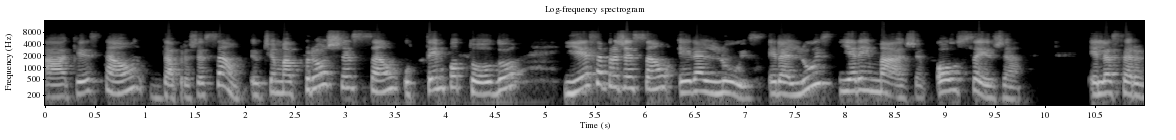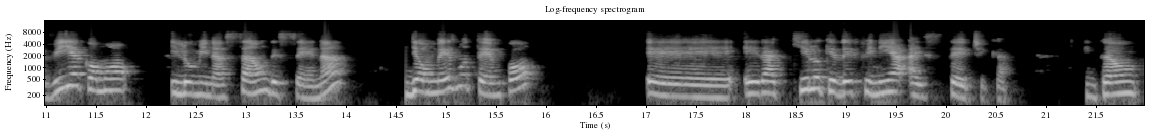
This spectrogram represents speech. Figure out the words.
a questão da projeção. Eu tinha uma projeção o tempo todo e essa projeção era luz, era luz e era imagem, ou seja, ela servia como iluminação de cena e ao mesmo tempo é, era aquilo que definia a estética. Então,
